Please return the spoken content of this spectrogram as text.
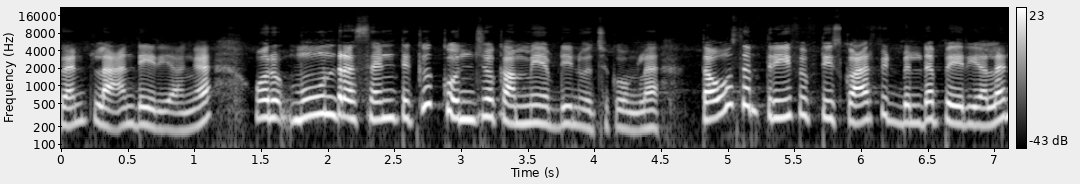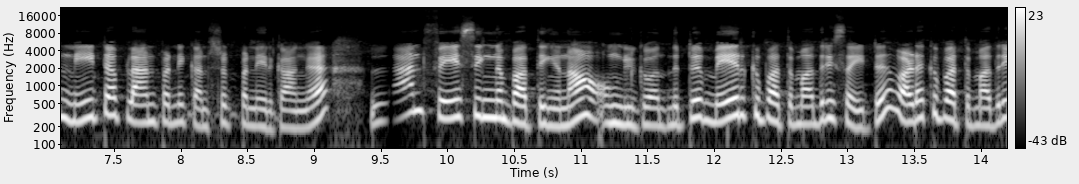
cent land ஏரியாங்க ஒரு மூன்றரை சென்ட்டுக்கு கொஞ்சம் கம்மி அப்படின்னு வச்சுக்கோங்களேன். Thousand three fifty square feet built up ஏரியாவில் நீட்டாக பிளான் பண்ணி கன்ஸ்ட்ரக்ட் பண்ணியிருக்காங்க. லேண்ட் ஃபேஸிங்னு பார்த்தீங்கன்னா உங்களுக்கு வந்துட்டு மேற்கு பார்த்த மாதிரி சைட்டு வடக்கு பார்த்த மாதிரி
